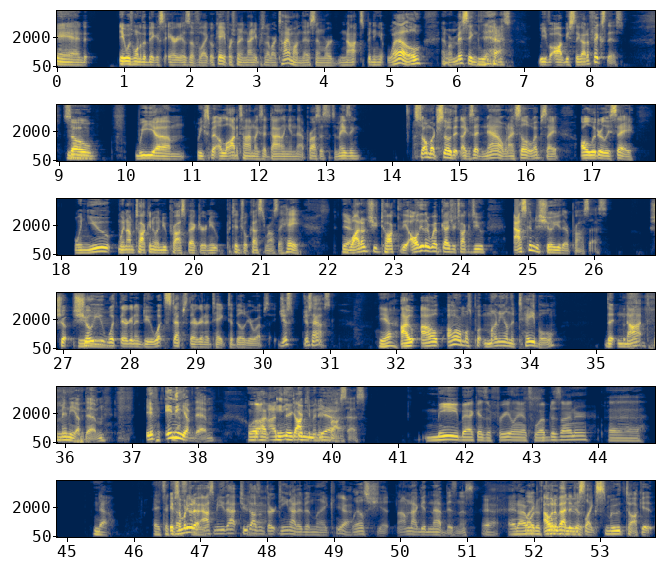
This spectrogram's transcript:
and it was one of the biggest areas of like, okay, if we're spending ninety percent of our time on this and we're not spending it well and we're missing things, Yeah. we've obviously got to fix this. So we um we spent a lot of time, like I said, dialing in that process. It's amazing. So much so that, like I said, now when I sell a website, I'll literally say, when you when I'm talking to a new prospect or a new potential customer, I'll say, hey, Yeah. why don't you talk to the all the other web guys you're talking to? Ask them to show you their process. Show show you Mm. what they're gonna do, what steps they're gonna take to build your website. Just just ask. Yeah. I, I'll I'll almost put money on the table that not many of them, if any of them, Well, will have I'm any thinking, documented yeah, process. Me back as a freelance web designer, uh, no. It's a If somebody would have asked me that 2013, I'd have been like, Yeah. well, shit, I'm not getting that business. yeah, and I Like, would have, I would have had to just like smooth talk it.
